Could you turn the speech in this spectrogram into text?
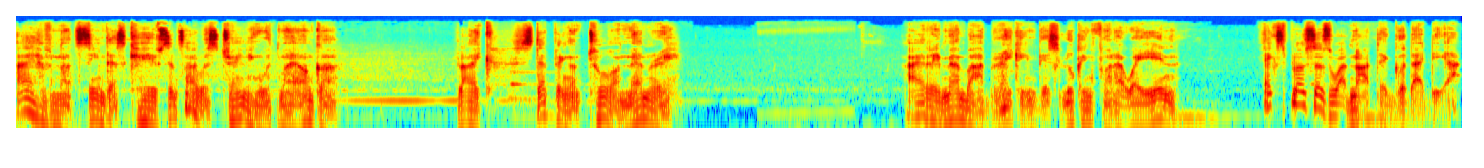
I have not seen this cave since I was training with my uncle. Like stepping into a memory. I remember breaking this looking for a way in. Explosives were not a good idea.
